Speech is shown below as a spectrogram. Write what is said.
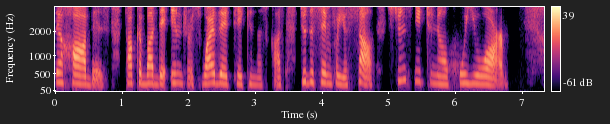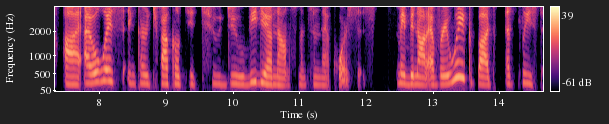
their hobbies, talk about their interests, why they're taking this class. Do the same for yourself. Students need to know who you are. Uh, I always encourage faculty to do video announcements in their courses maybe not every week, but at least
